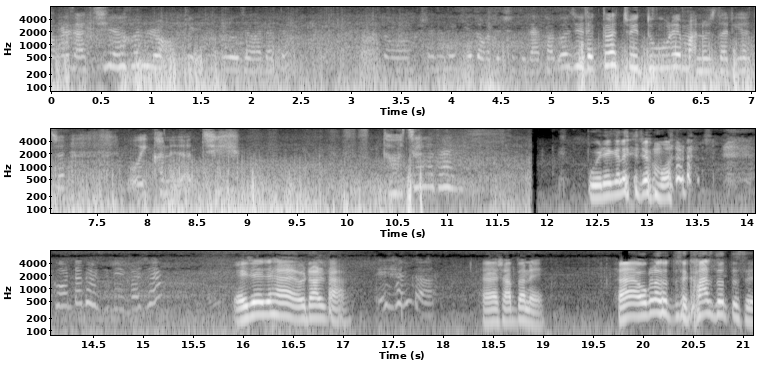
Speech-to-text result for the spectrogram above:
আমরা যাচ্ছি এখন রকে ওই জায়গাটাতে তো সেখানে গিয়ে তোমাদের সাথে দেখাবো। যে দেখতে পাচ্ছ ওই দূরে মানুষ দাঁড়িয়ে আছে। ওইখানে যাচ্ছি। তো চলো যাই। পড়ে গেলে যে মলাটা কোনটা ধরছিলি এই পাশে? এই যে হ্যাঁ ওই ডালটা। হ্যাঁ সাবধানে। হ্যাঁ ওগুলা ধরতেছে ঘাস ধরতেছে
